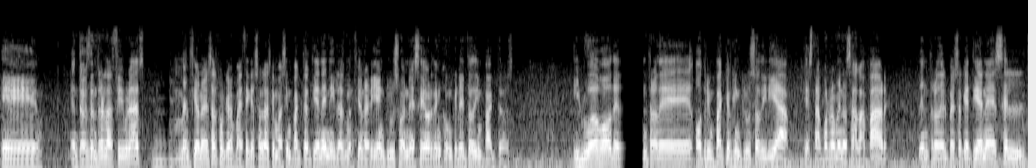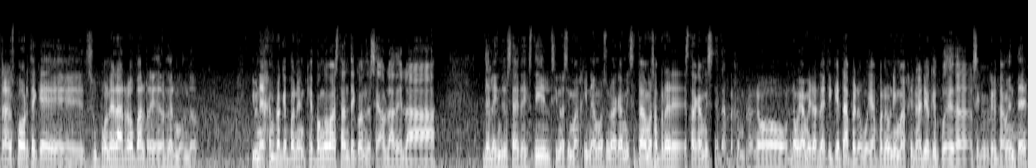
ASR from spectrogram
Eh, entonces, dentro de las fibras, menciono esas porque me parece que son las que más impacto tienen y las mencionaría incluso en ese orden concreto de impactos. Y luego, dentro de otro impacto que incluso diría que está por lo menos a la par dentro del peso que tiene, es el transporte que supone la ropa alrededor del mundo. Y un ejemplo que, ponen, que pongo bastante cuando se habla de la, de la industria textil, si nos imaginamos una camiseta, vamos a poner esta camiseta, por ejemplo. No, no voy a mirar la etiqueta, pero voy a poner un imaginario que puede darse concretamente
